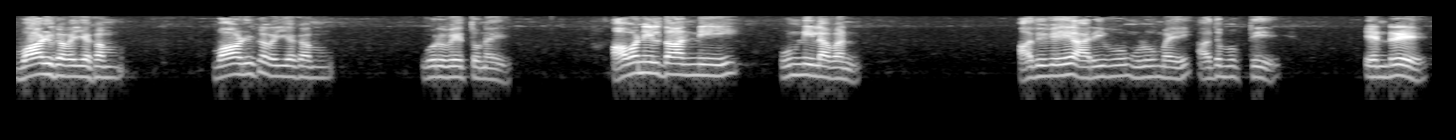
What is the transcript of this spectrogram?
வாழ்க வையகம் வாழ்க வையகம் குருவே துணை. அவனில்தான் நீ உன்னிலவன். அதுவே அறிவு முழுமை அது முக்தி என்று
